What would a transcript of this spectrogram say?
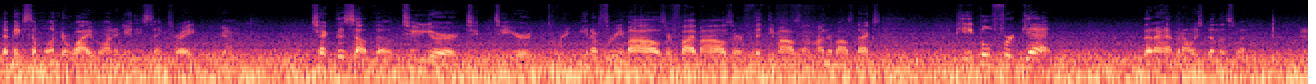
that makes them wonder why we want to do these things right Yeah. Check this out though to your to, to your three you know three miles or five miles or 50 miles and 100 miles next. People forget that i haven't always been this way. Yeah.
